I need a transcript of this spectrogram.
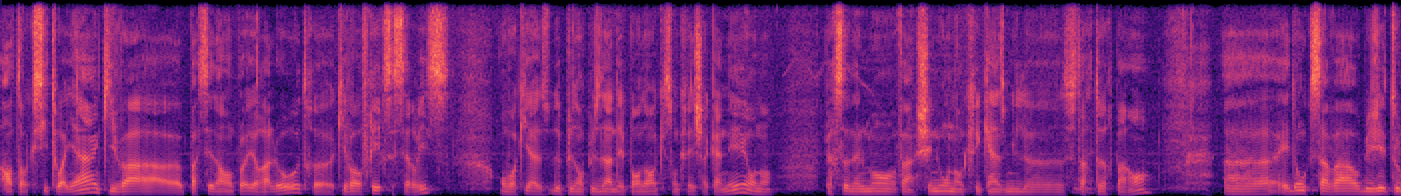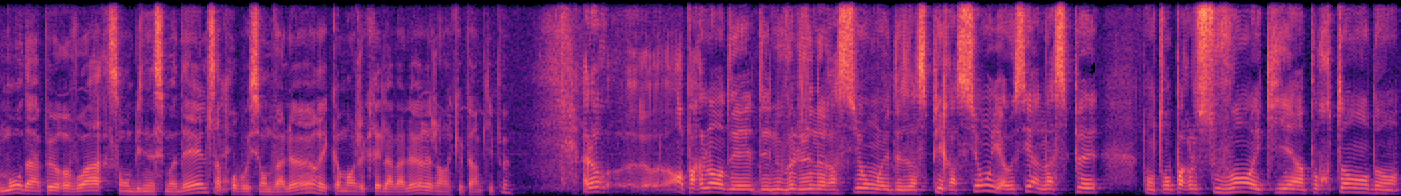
en tant que citoyen, qui va passer d'un employeur à l'autre, qui va offrir ses services. On voit qu'il y a de plus en plus d'indépendants qui sont créés chaque année. On personnellement, enfin, chez nous, on en crée 15 000 euh, starters par an. Euh, et donc, ça va obliger tout le monde à un peu revoir son business model, sa proposition de valeur et comment je crée de la valeur et j'en récupère un petit peu. Alors, euh, en parlant des, nouvelles générations et des aspirations, il y a aussi un aspect dont on parle souvent et qui est important dans,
